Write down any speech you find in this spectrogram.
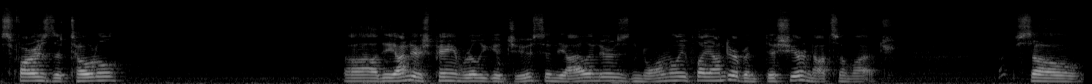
As far as the total, uh, the unders paying really good juice, and the Islanders normally play under, but this year not so much. So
